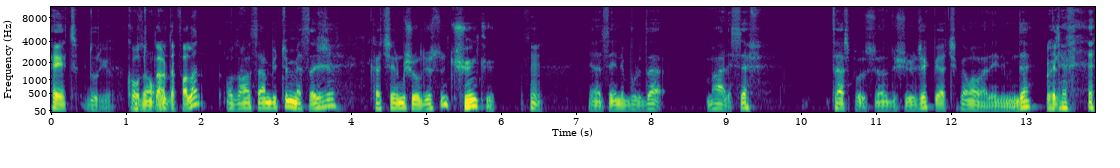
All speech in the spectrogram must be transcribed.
heyet duruyor koltuklarda falan. O zaman sen bütün mesajı kaçırmış oluyorsun çünkü Hı. yani seni burada maalesef ters pozisyona düşürecek bir açıklama var elimde. Öyle mi?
